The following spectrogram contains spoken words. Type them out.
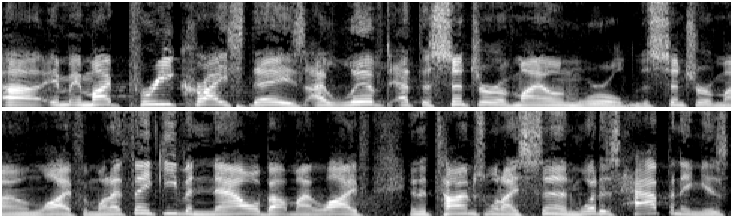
uh, in, in my pre Christ days, I lived at the center of my own world, the center of my own life. And when I think even now about my life, in the times when I sin, what is happening is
